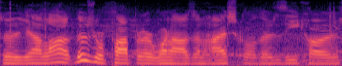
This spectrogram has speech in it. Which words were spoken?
So yeah, a lot of those were popular when I was in high school. Those Z cars.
